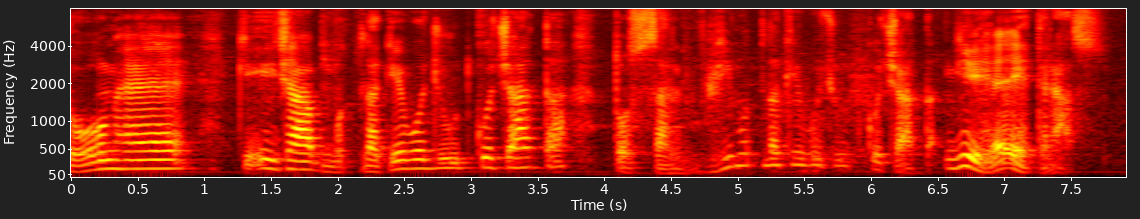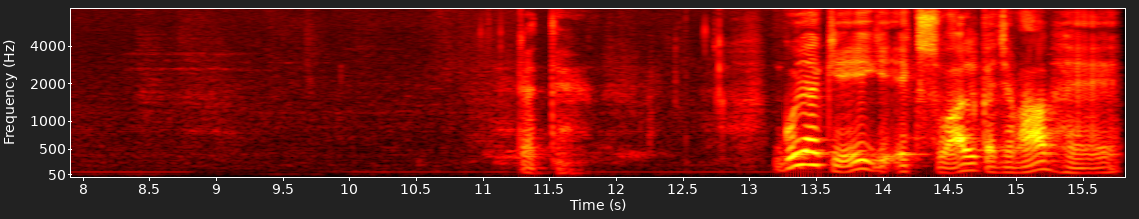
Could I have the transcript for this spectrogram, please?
दोम है कि ईजाब मुतलक वजूद को चाहता तो सल्ब भी मुतलक वजूद को चाहता। ये है एतराज़। कहते हैं। गोया कि ये एक सवाल का जवाब है,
